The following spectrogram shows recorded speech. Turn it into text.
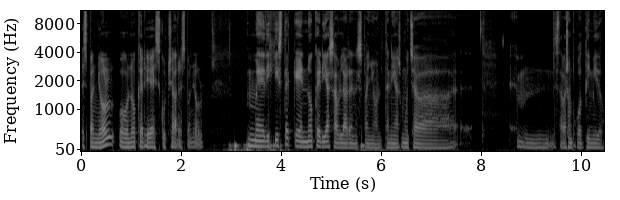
español o no quería escuchar español. Me dijiste que no querías hablar en español, tenías mucha... em, Estabas un poco tímido,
